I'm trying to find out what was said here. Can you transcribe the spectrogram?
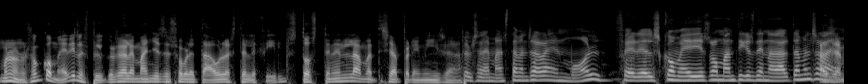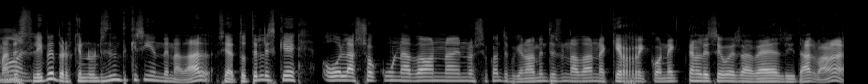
Bueno, no són comèdies, les pel·lícules alemanyes de sobretaula, els telefilms, tots tenen la mateixa premissa. Però els alemans també els agraden molt. Fer els comèdies romàntiques de Nadal també els Els agraden alemans molt. es flipen, però és que no necessiten que siguin de Nadal. O sigui, totes les que hola, sóc una dona, no sé quantes, perquè normalment és una dona que reconnecten les seues arrels i tal. Bueno,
